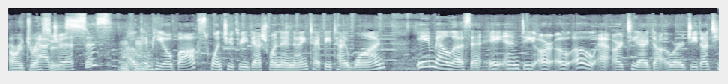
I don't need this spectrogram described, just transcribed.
our addresses. addresses. Mm-hmm. Okay, P.O. Box 123 199, Taipei, Taiwan. Email us at androo at rti.org.tw.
